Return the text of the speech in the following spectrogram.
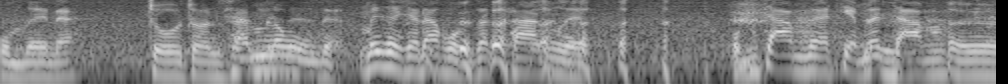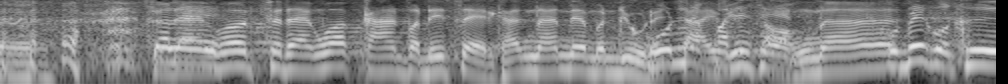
ผมเลยนะ โจจอห์นแชสันมป์โลกเนี่ยไม่เคยชนะผมสักครั้งเลย ผมจำไงเจ็บแล้วจำเออแสก็ดเลยงว่าแสดงว่าการปฏิเสธครั้งนั้นเนี่ยมันอยู่ในคุณใจน่ะปฏิพี่เสต๋ธองนะ คุณไม่กลัวคือ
